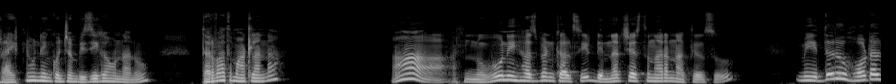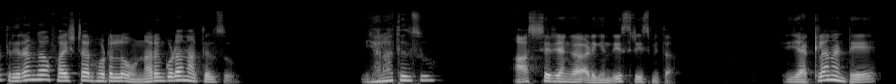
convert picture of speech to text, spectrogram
రైట్ నో నేను కొంచెం బిజీగా ఉన్నాను. తర్వాత మాట్లాడినా? "ఆ, నువ్వు నీ హస్బెండ్ కలిసి డిన్నర్ చేస్తున్నారని నాకు తెలుసు. మీ ఇద్దరు హోటల్ త్రిరంగా ఫైవ్ స్టార్ హోటల్లో ఉన్నారని కూడా నాకు తెలుసు. ఎలా తెలుసు? ఆశ్చర్యంగా అడిగింది శ్రీస్మిత. ఎట్లానంటే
